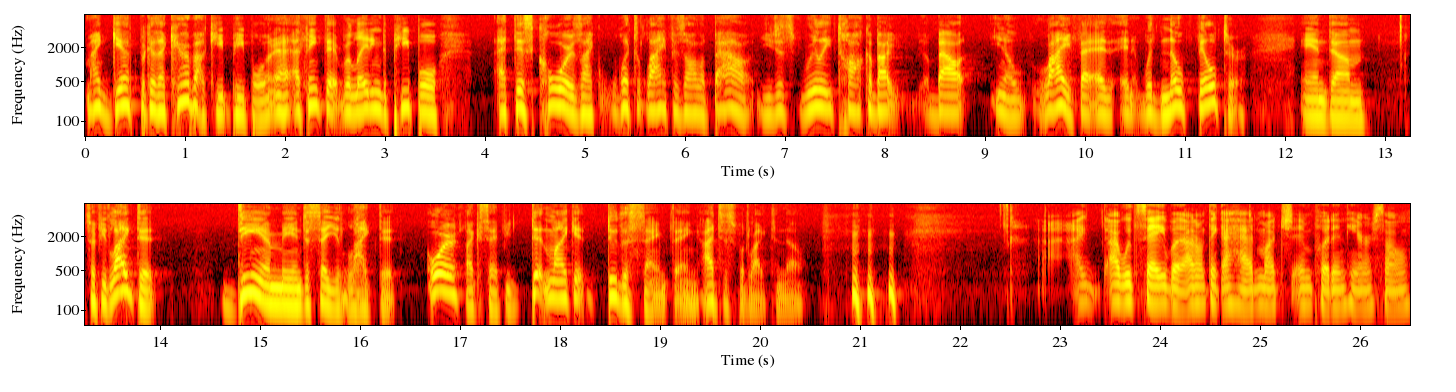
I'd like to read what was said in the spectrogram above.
my gift because I care about keep people. And I, I think that relating to people at this core is like what life is all about. You just really talk about about you know life and, and with no filter. And um, so if you liked it, DM me and just say you liked it. Or like I said, if you didn't like it, do the same thing. I just would like to know. I I would say, but I don't think I had much input in here, so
